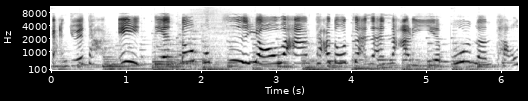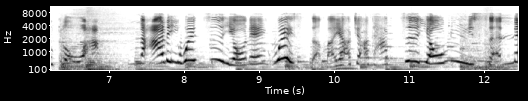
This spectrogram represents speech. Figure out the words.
感觉他一点都不自由啊，他都站在那里也不能逃走啊，哪里会自由呢？为什么要叫她自由女神呢？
